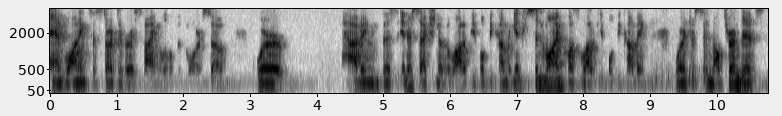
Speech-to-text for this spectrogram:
and wanting to start diversifying a little bit more. So we're having this intersection of a lot of people becoming interested in wine, plus a lot of people becoming more interested in alternatives,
